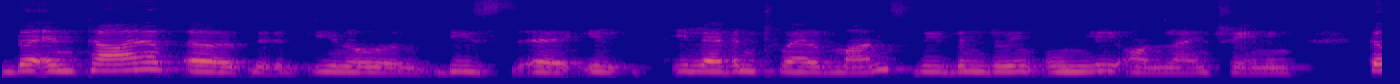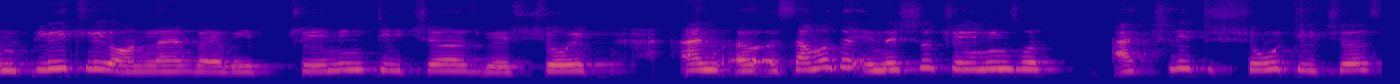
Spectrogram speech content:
the entire uh, you know these uh, 11 12 months we've been doing only online training completely online where we're training teachers, we're showing, and uh, some of the initial trainings were actually to show teachers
